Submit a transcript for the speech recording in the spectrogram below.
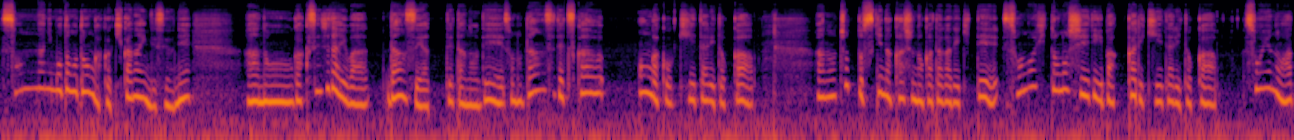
そんなにもともと音楽聴かないんですよね。あの学生時代はダンスやってたのでそのダンスで使う音楽を聴いたりとかあのちょっと好きな歌手の方ができてその人の CD ばっかり聴いたりとかそういうのはあっ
